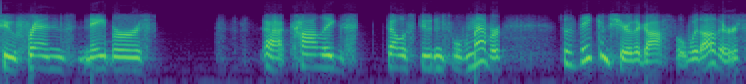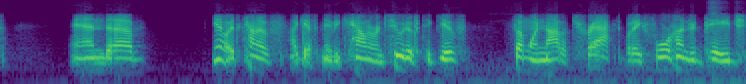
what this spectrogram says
to friends, neighbors, uh, colleagues, fellow students, whomever, so that they can share the gospel with others. And, uh, you know, it's kind of, I guess, maybe counterintuitive to give someone not a tract, but a 400 page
